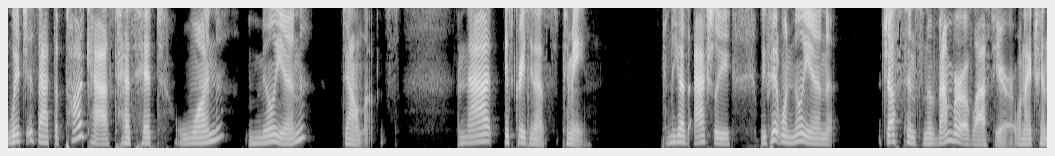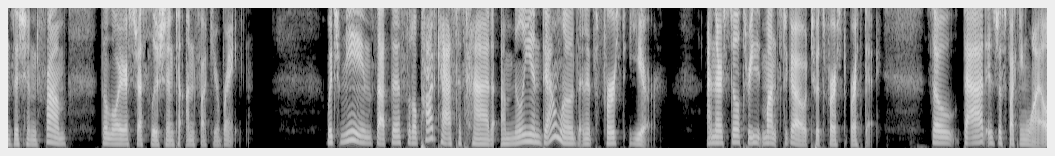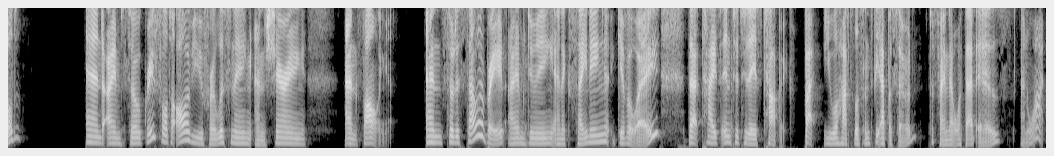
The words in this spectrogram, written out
which is that the podcast has hit 1 million downloads. And that is craziness to me. Because actually, we've hit 1 million just since November of last year when I transitioned from the lawyer stress solution to unfuck your brain. Which means that this little podcast has had a million downloads in its first year and there's still three months to go to its first birthday. So that is just fucking wild. And I'm so grateful to all of you for listening and sharing and following it. And so to celebrate, I am doing an exciting giveaway that ties into today's topic, but you will have to listen to the episode to find out what that is and why.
